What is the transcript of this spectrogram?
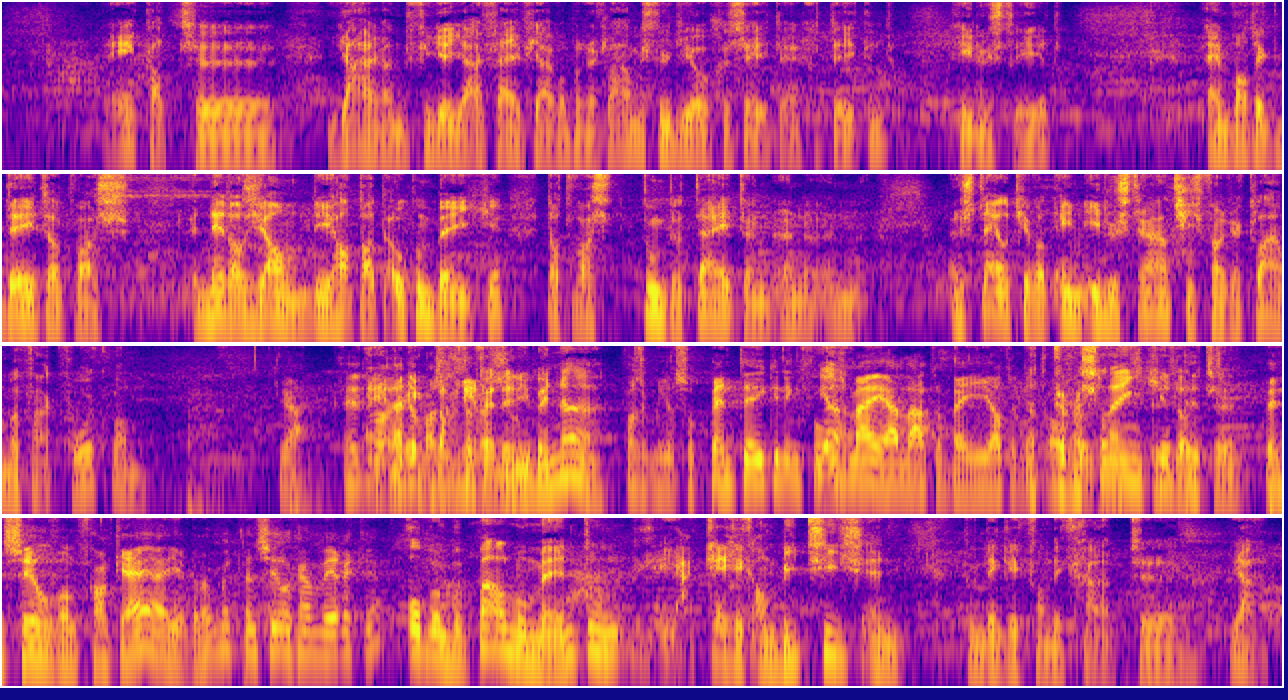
Ik had uh, jaren, vier jaar, vijf jaar op een reclamestudio gezeten en getekend, geïllustreerd. En wat ik deed, dat was, net als Jan, die had dat ook een beetje. Dat was toen de tijd een, een, een, een stijltje wat in illustraties van reclame vaak voorkwam. Ja, en, het- En, en dat ik was dacht er een verder niet bij na. was ook meer een soort pentekening volgens Ja. mij. Ja, later ben je, had het Dat over het- het, dat, eh, penseel van Frankrijk. Ja, je bent ook met penseel gaan werken. Op een bepaald moment toen, ja, kreeg ik ambities en toen denk ik van ik ga het, eh, ja,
